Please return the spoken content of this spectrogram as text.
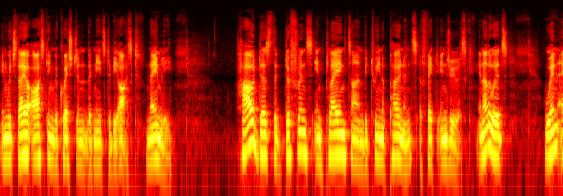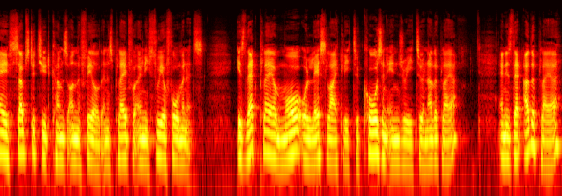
in which they are asking the question that needs to be asked namely, how does the difference in playing time between opponents affect injury risk? In other words, when a substitute comes on the field and is played for only three or four minutes, is that player more or less likely to cause an injury to another player? And is that other player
